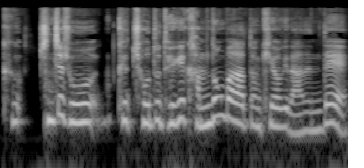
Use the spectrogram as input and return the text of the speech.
그 진짜 저그 저도 되게 감동받았던 기억이 나는데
